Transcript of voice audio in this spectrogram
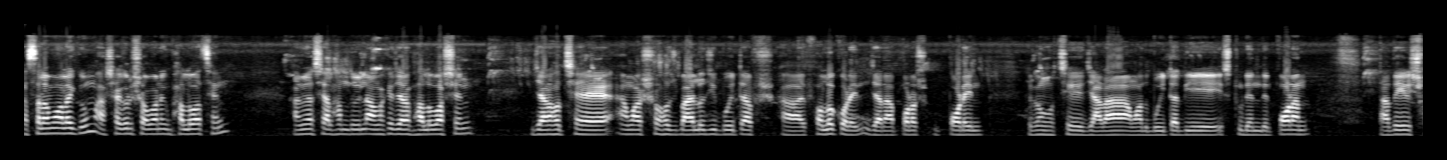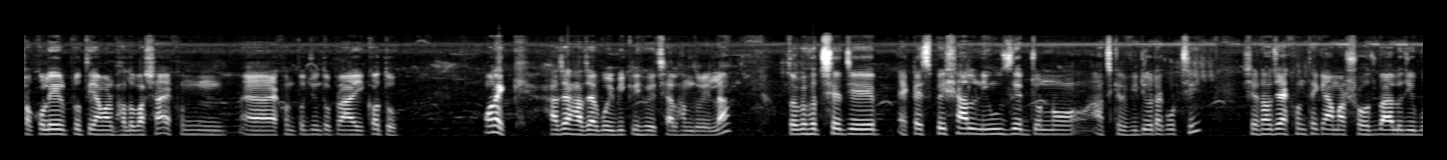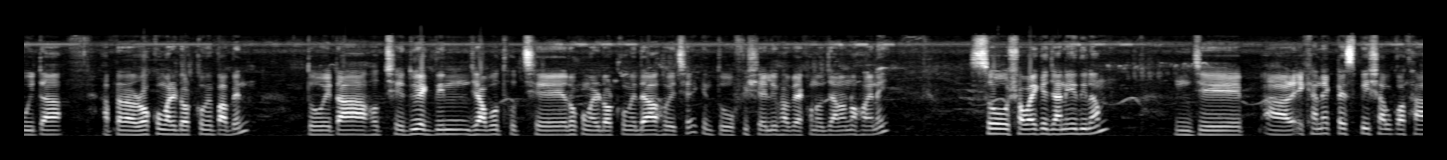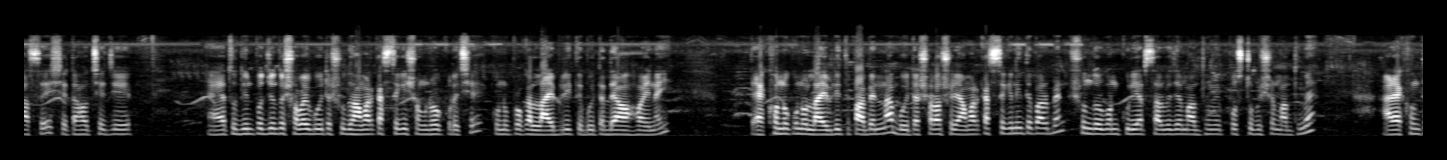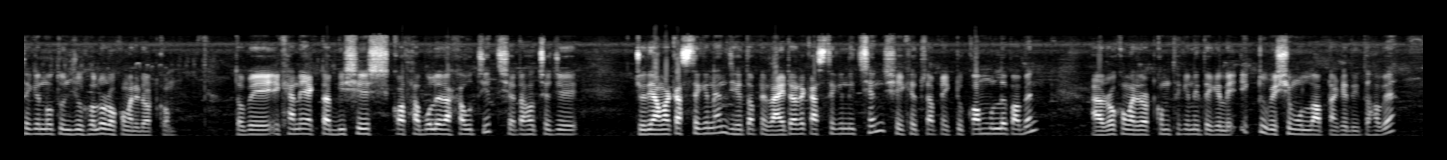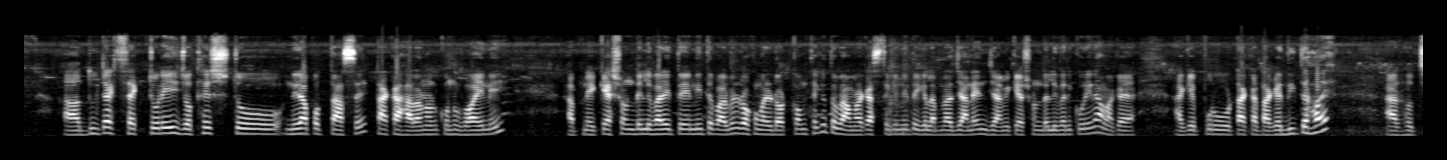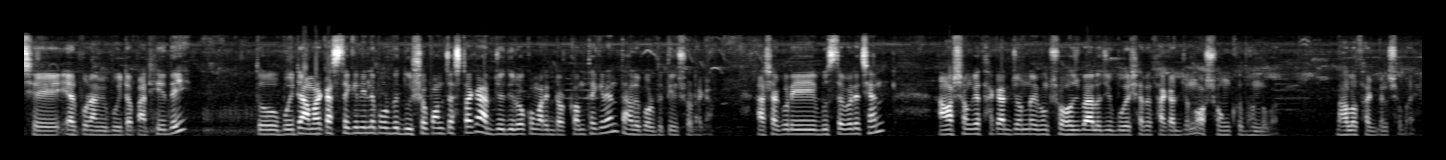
আসসালামু আলাইকুম। আশা করি সবাই অনেক ভালো আছেন। আমি আছি আলহামদুলিল্লাহ, আমাকে যারা ভালোবাসেন, যারা হচ্ছে আমার সহজ বায়োলজি বইটা ফলো করেন, যারা পড়াশো, পড়েন এবং হচ্ছে যারা আমার বইটা দিয়ে স্টুডেন্টদের পড়ান, তাদের সকলের প্রতি আমার ভালোবাসা এখন এখন পর্যন্ত প্রায় কত? অনেক, হাজার হাজার বই বিক্রি হয়েছে আলহামদুলিল্লাহ। তবে হচ্ছে যে একটা স্পেশাল নিউজের জন্য আজকের ভিডিওটা করছি। সেটা হচ্ছে এখন থেকে আমার সহজ বায়োলজি বইটা আপনারা রকমারি ডট কমে পাবেন। তো এটা হচ্ছে দু একদিন যাবৎ হচ্ছে রকমারি ডট কমে দেওয়া হয়েছে, কিন্তু অফিসিয়ালিভাবে এখনও জানানো হয় নাই। সো সবাইকে জানিয়ে দিলাম যে, আর এখানে একটা স্পেশাল কথা আছে, সেটা হচ্ছে যে, এতদিন পর্যন্ত সবাই বইটা শুধু আমার কাছ থেকেই সংগ্রহ করেছে, কোনো প্রকার লাইব্রেরিতে বইটা দেওয়া হয় নাই। এখনও কোনো লাইব্রেরিতে পাবেন না, বইটা সরাসরি আমার কাছ থেকে নিতে পারবেন, সুন্দরবন কুরিয়ার সার্ভিসের মাধ্যমে, পোস্ট অফিসের মাধ্যমে। আর এখন থেকে নতুন যুগ হলো রকমারি ডট কম তবে এখানে একটা বিশেষ কথা বলে রাখা উচিত, সেটা হচ্ছে যে যদি আমার কাছ থেকে নেন, যেহেতু আপনি রাইটারের কাছ থেকে নিচ্ছেন, সেই ক্ষেত্রে আপনি একটু কম মূল্যে পাবেন। আর রকমারি ডট কম থেকে নিতে গেলে একটু বেশি মূল্য আপনাকে দিতে হবে। দুইটা সেক্টরেই যথেষ্ট নিরাপত্তা আছে, টাকা হারানোর কোনো ভয় নেই। আপনি ক্যাশ অন ডেলিভারিতে নিতে পারবেন রকমারি ডট কম থেকে, তবে আমার কাছ থেকে নিতে গেলে আপনারা জানেন যে আমি ক্যাশ অন ডেলিভারি করি না, আমাকে আগে পুরো টাকা টাকা দিতে হয়। আর হচ্ছে এরপর আমি বইটা পাঠিয়ে দেই। তো বইটা আমার কাছ থেকে নিলে পড়বে দুশো পঞ্চাশ টাকা, আর যদি রকমারিক ডট কম থেকে নেন তাহলে পড়বে তিনশো টাকা। আশা করি বুঝতে পেরেছেন। আমার সঙ্গে থাকার জন্য এবং সহজ বায়োলজি বইয়ের সাথে থাকার জন্য অসংখ্য ধন্যবাদ। ভালো থাকবেন সবাই।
